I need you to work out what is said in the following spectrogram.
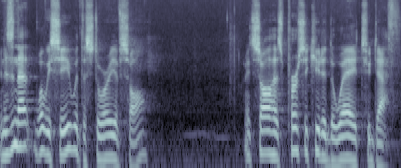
And isn't that what we see with the story of Saul? Right? Saul has persecuted the way to death.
